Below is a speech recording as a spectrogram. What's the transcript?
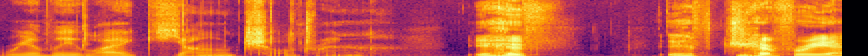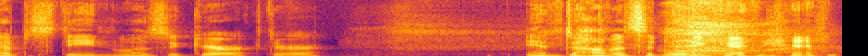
really like young children. if if Jeffrey Epstein was a character in Thomas the Tank Engine,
